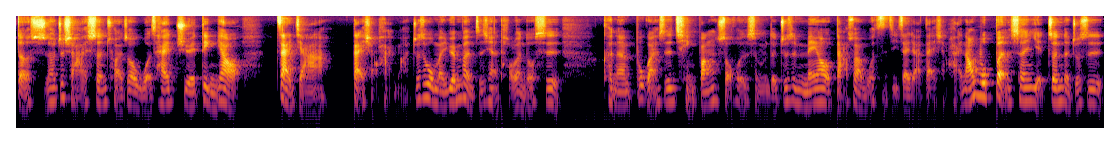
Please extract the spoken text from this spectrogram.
的时候，就小孩生出来之后，我才决定要在家带小孩嘛。就是我们原本之前的讨论都是，可能不管是请帮手或者什么的，就是没有打算我自己在家带小孩。然后我本身也真的就是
